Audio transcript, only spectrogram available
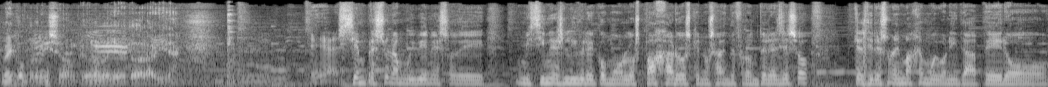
No hay compromiso, aunque uno lo lleve toda la vida. Eh, siempre suena muy bien eso de mi cine es libre como los pájaros que no saben de fronteras y eso. Quiero decir, es una imagen muy bonita, pero,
